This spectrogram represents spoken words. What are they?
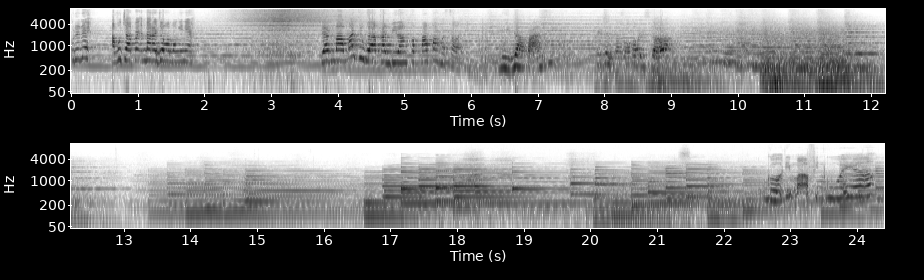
udah deh. Aku capek ntar aja ngomonginnya. Dan mama juga akan bilang ke papa masalah ini. Bu Indah apaan sih? Kayak cerita soal topeng segala. Goldie maafin gue ya.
